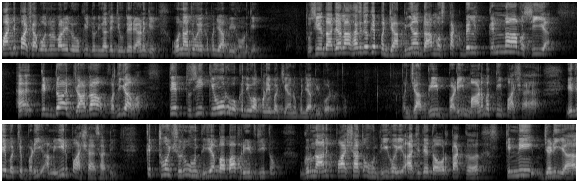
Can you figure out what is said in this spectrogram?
ਪੰਜ ਭਾਸ਼ਾ ਬੋਲਣ ਵਾਲੇ ਲੋਕ ਹੀ ਦੁਨੀਆ ਤੇ ਜਿਉਂਦੇ ਰਹਿਣਗੇ ਉਹਨਾਂ ਚੋਂ ਇੱਕ ਪੰਜਾਬੀ ਹੋਣਗੇ। ਤੁਸੀਂ ਅੰਦਾਜ਼ਾ ਲਾ ਸਕਦੇ ਹੋ ਕਿ ਪੰਜਾਬੀਆਂ ਦਾ ਮੁਸਤਕਬਲ ਕਿੰਨਾ ਵਸੀ ਆ ਹੈ ਕਿੱਡਾ ਜ਼ਿਆਦਾ ਵਧੀਆ ਵਾ। ਤੇ ਤੁਸੀਂ ਕਿਉਂ ਰੋਕਦੇ ਹੋ ਆਪਣੇ ਬੱਚਿਆਂ ਨੂੰ ਪੰਜਾਬੀ ਬੋਲਣ ਤੋਂ? ਪੰਜਾਬੀ ਬੜੀ ਮਾਣਮੱਤੀ ਭਾਸ਼ਾ ਹੈ ਇਹਦੇ ਵਿੱਚ ਬੜੀ ਅਮੀਰ ਭਾਸ਼ਾ ਹੈ ਸਾਡੀ। ਕਿੱਥੋਂ ਸ਼ੁਰੂ ਹੁੰਦੀ ਹੈ ਬਾਬਾ ਫਰੀਦ ਜੀ ਤੋਂ? ਗੁਰੂ ਨਾਨਕ ਪਾਤਸ਼ਾਹ ਤੋਂ ਹੁੰਦੀ ਹੋਈ ਅੱਜ ਦੇ ਦੌਰ ਤੱਕ ਕਿੰਨੀ ਜਿਹੜੀ ਆ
